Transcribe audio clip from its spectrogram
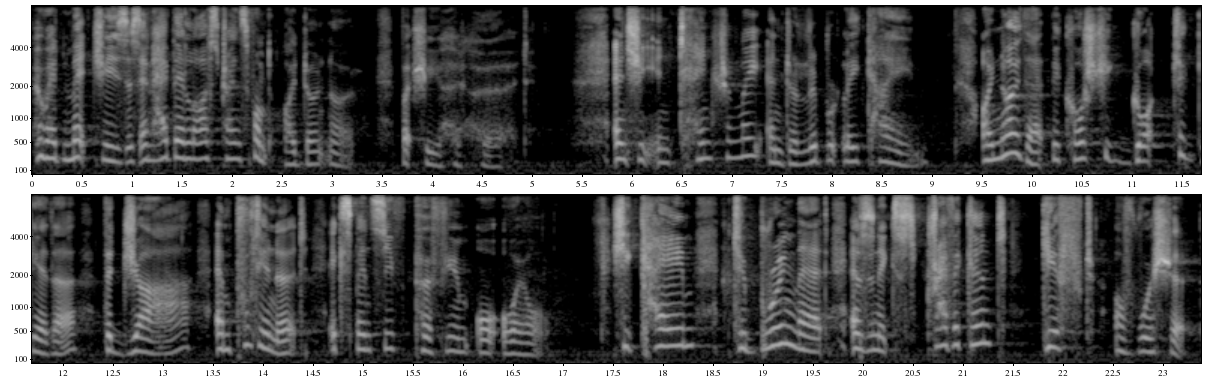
who had met Jesus and had their lives transformed. I don't know, but she had heard. And she intentionally and deliberately came I know that because she got together the jar and put in it expensive perfume or oil. She came to bring that as an extravagant gift of worship.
